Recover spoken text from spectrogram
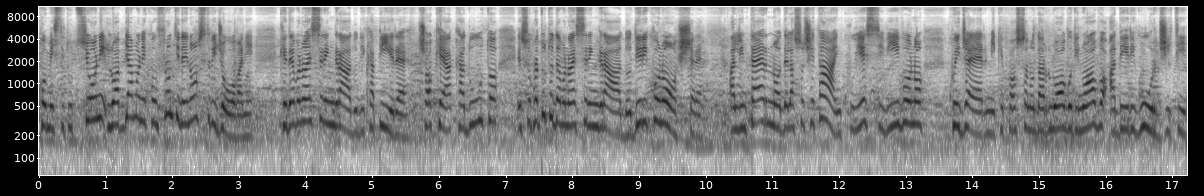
come istituzioni, lo abbiamo nei confronti dei nostri giovani che devono essere in grado di capire ciò che è accaduto e soprattutto devono essere in grado di riconoscere all'interno della società in cui essi vivono quei germi che possano dar luogo di nuovo a dei rigurgiti,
